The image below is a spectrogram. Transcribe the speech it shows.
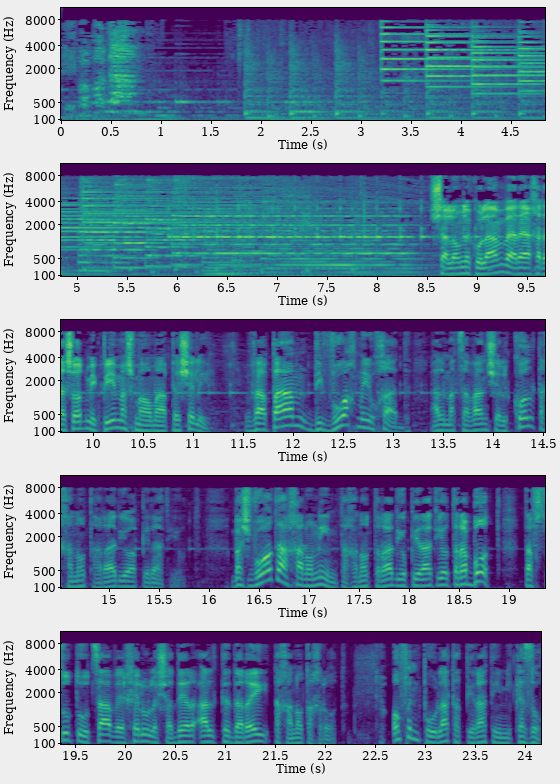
היפופוטם! שלום לכולם, והרי החדשות מפי משמעו מהפה שלי. והפעם דיווח מיוחד על מצבן של כל תחנות הרדיו הפיראטיות. בשבועות האחרונים תחנות רדיו פיראטיות רבות תפסו תאוצה והחלו לשדר על תדרי תחנות אחרות. אופן פעולת הפיראטים היא כזו:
